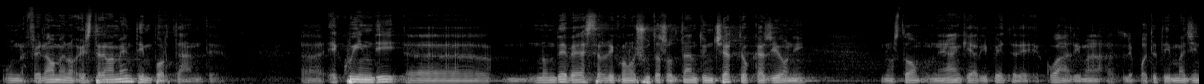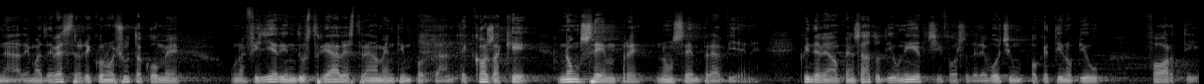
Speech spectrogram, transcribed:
un fenomeno estremamente importante eh, e quindi eh, non deve essere riconosciuta soltanto in certe occasioni, non sto neanche a ripetere quali, ma le potete immaginare, ma deve essere riconosciuta come una filiera industriale estremamente importante, cosa che non sempre, non sempre avviene. quindi abbiamo pensato di unirci, forse delle voci un pochettino più forti,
